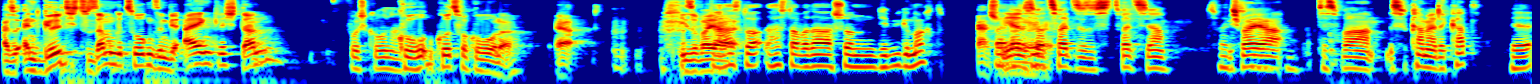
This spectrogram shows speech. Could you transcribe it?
also endgültig zusammengezogen sind wir eigentlich dann ich Corona. Kur kurz vor Corona. Ja. Iso war Da ja, hast du, hast du aber da schon Debüt gemacht? ja schon Ja, das war zweites, zweites Jahr. Zweites Ich war Jahr. ja, das war, es kam ja der Cut, Ja.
